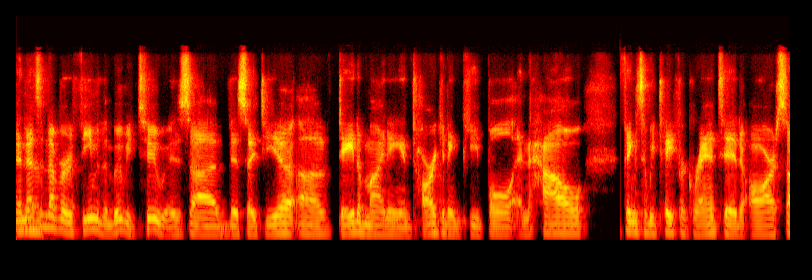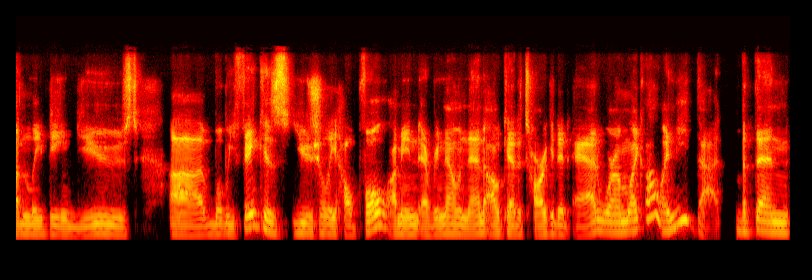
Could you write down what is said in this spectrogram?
And that's Yeah. another theme of the movie too, is uh, this idea of data mining and targeting people and how things that we take for granted are suddenly being used. Uh, what we think is usually helpful. I mean, every now and then I'll get a targeted ad where I'm like, oh, I need that. But then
